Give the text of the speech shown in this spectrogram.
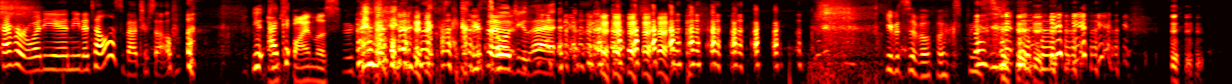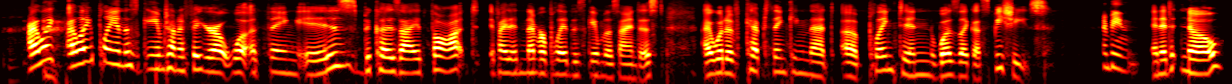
Trevor, what do you need to tell us about yourself? You, I, I'm ca- spineless. I told you that. Keep it civil, folks, please. I like I like playing this game trying to figure out what a thing is because I thought if I had never played this game with a scientist, I would have kept thinking that uh, plankton was like a species. I mean, And it no,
